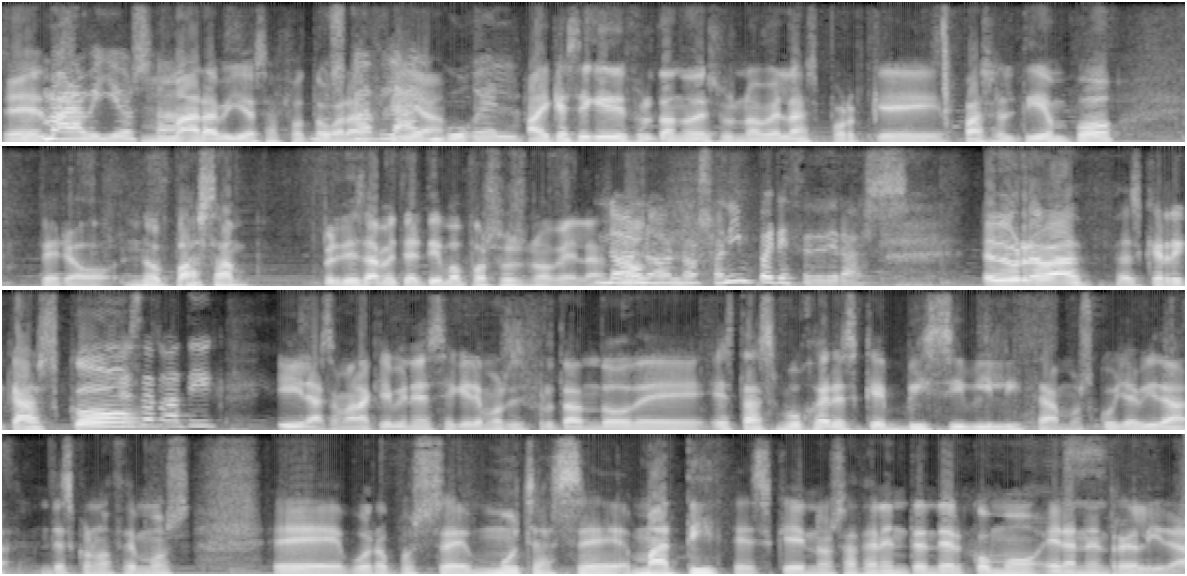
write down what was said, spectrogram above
¿eh? Maravillosa. Maravillosa fotografía. En Google. Hay que seguir disfrutando de sus novelas porque pasa el tiempo, pero no pasan precisamente el tiempo por sus novelas. No, No, no, no, son imperecederas. Edu Rebaz, es que ricasco. Y la semana que viene seguiremos disfrutando de estas mujeres que visibilizamos, cuya vida desconocemos, eh, bueno, pues eh, muchas eh, matices que nos hacen entender cómo eran en realidad.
